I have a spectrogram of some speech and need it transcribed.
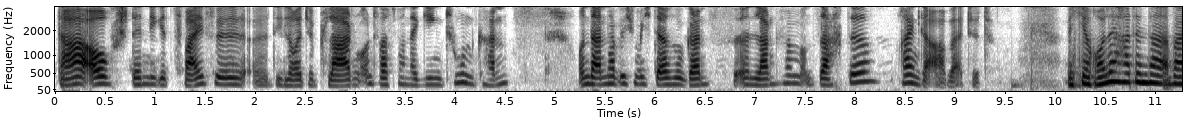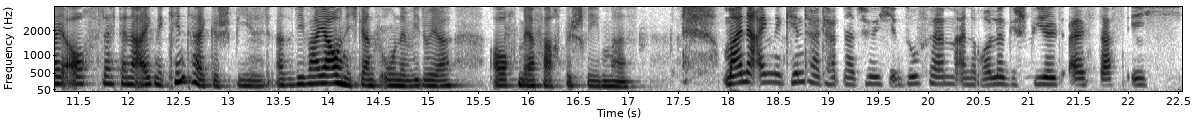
da auch ständige Zweifel äh, die Leute plagen und was man dagegen tun kann. Und dann habe ich mich da so ganz äh, langsam und sachte reingearbeitet. Welche Rolle hat denn dabei auch vielleicht deine eigene Kindheit gespielt? Also die war ja auch nicht ganz ohne, wie du ja auch mehrfach beschrieben hast. Meine eigene Kindheit hat natürlich insofern eine Rolle gespielt, als dass ich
